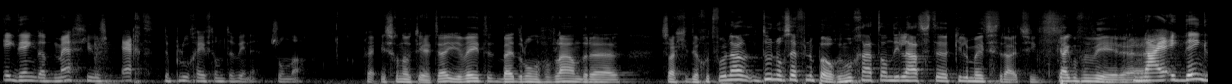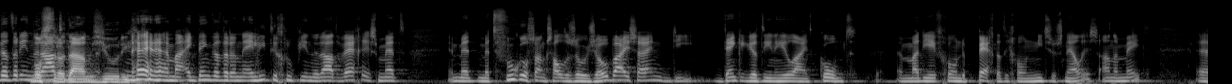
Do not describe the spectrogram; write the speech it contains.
Ik denk dat Matthews echt de ploeg heeft om te winnen zondag. Is genoteerd, hè? Je weet het, bij de Ronde van Vlaanderen zat je er goed voor. Nou, doe nog eens even een poging. Hoe gaat dan die laatste kilometers eruit zien? Kijk me weer. eh. nou ja, ik denk dat er inderdaad... Nostradamus een- jury. Nee, nee, maar ik denk dat er een elitegroepje inderdaad weg is met... Met, met Vogelsang zal er sowieso bij zijn. Die denk ik dat hij een heel eind komt. Eh, maar die heeft gewoon de pech dat hij gewoon niet zo snel is aan de meet. Eh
